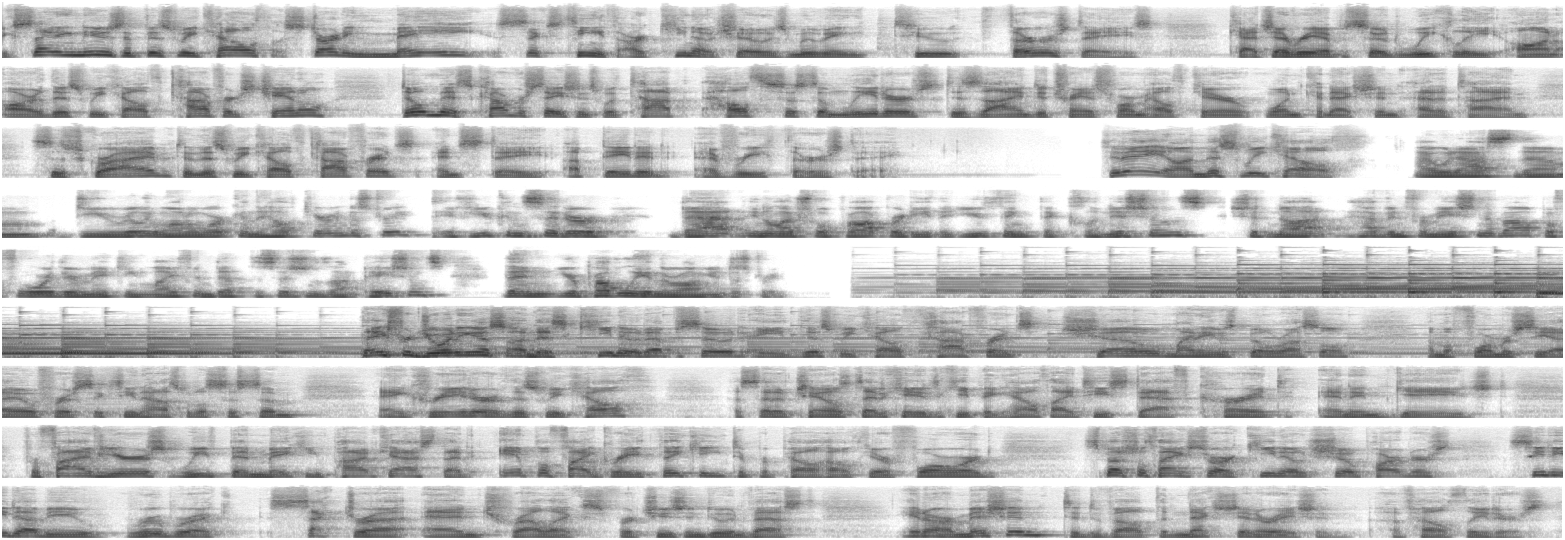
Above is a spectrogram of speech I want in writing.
Exciting news at This Week Health. Starting May 16th, our keynote show is moving to Thursdays. Catch every episode weekly on our This Week Health conference channel. Don't miss conversations with top health system leaders designed to transform healthcare one connection at a time. Subscribe to This Week Health conference and stay updated every Thursday. Today on This Week Health, I would ask them, do you really want to work in the healthcare industry? If you consider that intellectual property that you think that clinicians should not have information about before they're making life and death decisions on patients, then you're probably in the wrong industry. Thanks for joining us on this keynote episode, a This Week Health conference show. My name is Bill Russell. I'm a former CIO for a 16 hospital system and creator of This Week Health, a set of channels dedicated to keeping health IT staff current and engaged. For five years, we've been making podcasts that amplify great thinking to propel healthcare forward. Special thanks to our keynote show partners, CDW, Rubrik, Sectra, and Trellix for choosing to invest in our mission to develop the next generation of health leaders.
